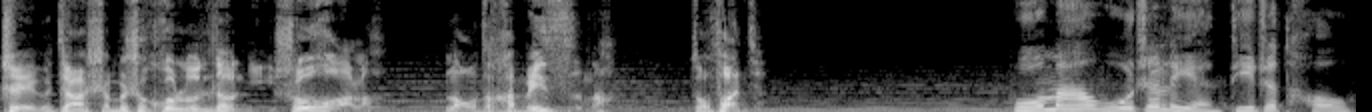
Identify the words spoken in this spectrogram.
这个家什么时候轮到你说话了？老子还没死呢，做饭去。吴妈捂着脸，低着头，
